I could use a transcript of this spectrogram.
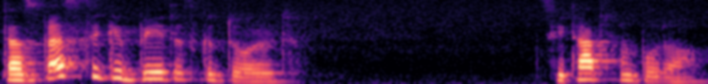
Das beste Gebet ist Geduld. Zitat von Buddha.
